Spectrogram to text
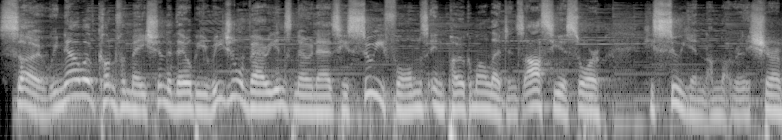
So, we now have confirmation that there will be regional variants known as Hisui forms in Pokemon Legends Arceus, or Hisuian, I'm not really sure.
